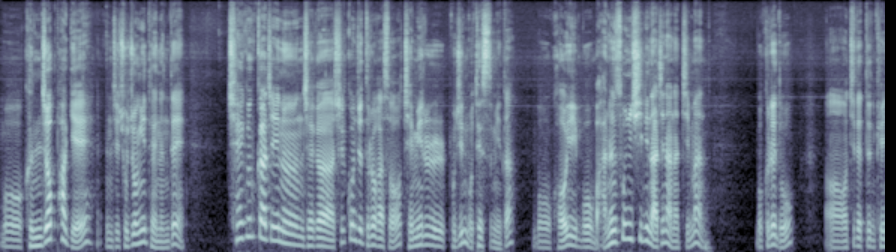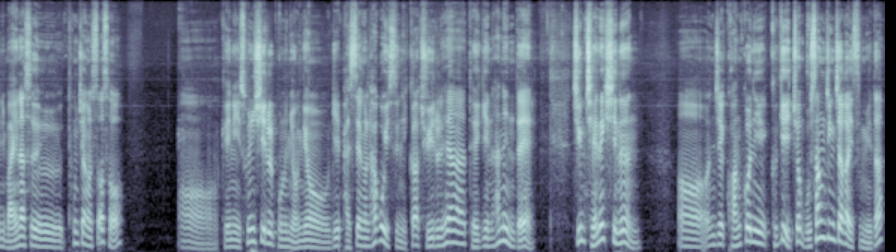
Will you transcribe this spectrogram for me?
뭐 근접하게 이제 조정이 되는데 최근까지는 제가 실권주 들어가서 재미를 보진 못했습니다. 뭐 거의 뭐 많은 손실이 나진 않았지만 뭐 그래도 어 어찌됐든 괜히 마이너스 통장을 써서 어, 괜히 손실을 보는 영역이 발생을 하고 있으니까 주의를 해야 되긴 하는데 지금 제넥시는 어, 이제 관건이 그게 있죠. 무상증자가 있습니다.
